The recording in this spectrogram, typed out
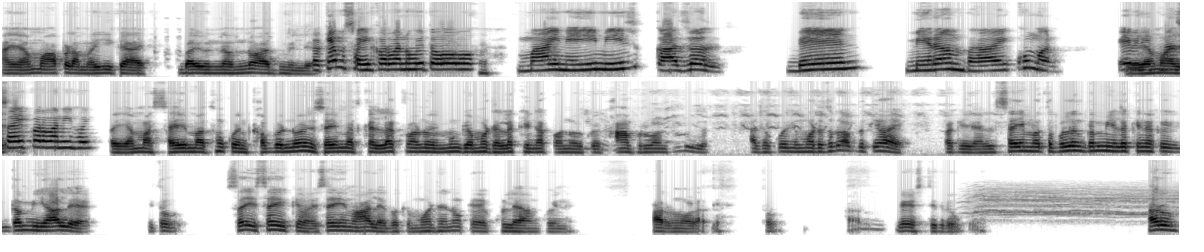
અહીંયા આમાં આપણામાં એ કાંઈ બાયું નામ નો આદમી લે. કેમ સહી કરવાનું હોય તો? માય નેમ ઇઝ કાજલ બેન મેરામભાઈ ખુમન એવી રીતના સહી કરવાની હોય? પછી એમાં સહીમાં શું કોઈને ખબર ન હોય ને સહીમાં ખાલી લખવાનું હોય મૂંગે મોઢે લખી નાખવાનું હોય કોઈ ખાંભરવાનું થોડું. આ તો કોઈને મોઢે થોડું આપણે કહેવાય. બાકી સહીમાં તો ભલે ગમે લખી નાખે ગમે હાલે. એ તો સહી સહી કહેવાય સહીમાં હાલે બાકી મોઢે ન કહેવાય ખુલે આમ કોઈને. સારું ન લાગે. તો વ્યવસ્થિત રહેવું પડે. સારું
